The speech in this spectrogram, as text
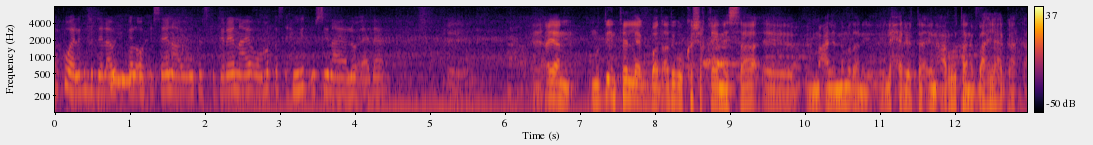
arko waa laga bedelaa wixii kale oo xiiseynayo intaas gareenayo oo markaas ahmiyad uu siinayo loo aadaa ayaan muddo intee la-eg baad adigu ka shaqaynaysaa eh, macalinimadani la xiriirta in caruurtani baahiyaha gaarka?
